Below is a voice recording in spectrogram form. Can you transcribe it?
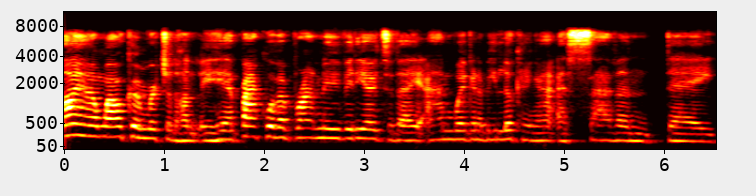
Hi and welcome, Richard Huntley here, back with a brand new video today, and we're going to be looking at a seven day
